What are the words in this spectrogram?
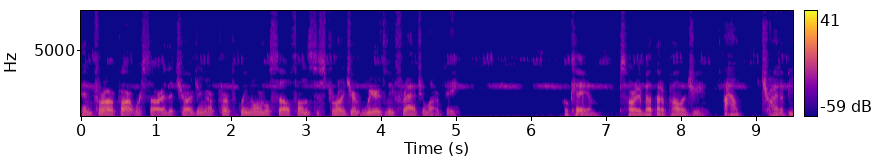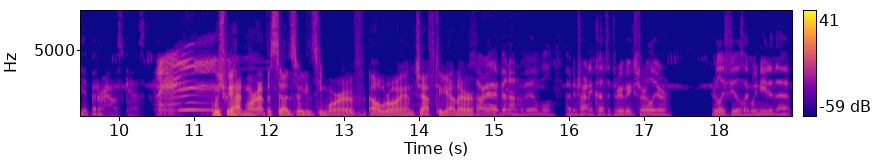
And for our part, we're sorry that charging our perfectly normal cell phones destroyed your weirdly fragile RV. Okay, I'm sorry about that apology. I'll try to be a better house guest. I wish we had more episodes so we could see more of Elroy and Jeff together. Sorry I've been unavailable. I've been trying to cut to three weeks earlier. It really feels like we needed that.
